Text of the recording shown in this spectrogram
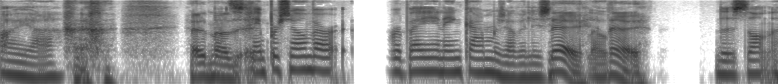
Oh ja. Hè, maar, Het is geen persoon waar, waarbij je in één kamer zou willen zitten, nee, nee. Dus dan, eh,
